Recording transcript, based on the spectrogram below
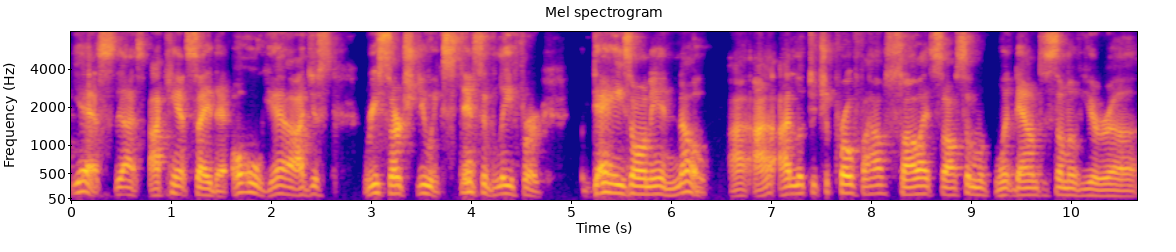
yes, yes, I can't say that. Oh yeah, I just researched you extensively for days on end. No, I, I I looked at your profile, saw it, saw some, went down to some of your uh,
